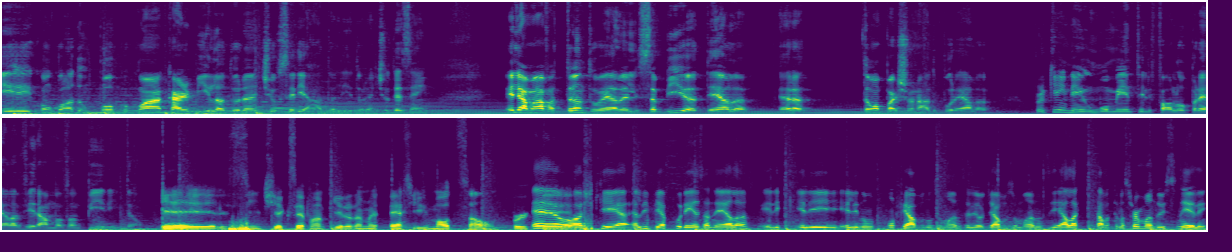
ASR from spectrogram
E concordo um pouco com a Carmila durante o seriado ali, durante o desenho. Ele amava tanto ela, ele sabia dela, era tão apaixonado por ela. Por que em nenhum momento ele falou pra ela virar uma vampira então? Porque ele sentia que ser vampiro era uma espécie de maldição, porque... É, eu acho que ele via a pureza nela, ele, ele, ele não confiava nos humanos, ele odiava os humanos e ela que tava transformando isso nele.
